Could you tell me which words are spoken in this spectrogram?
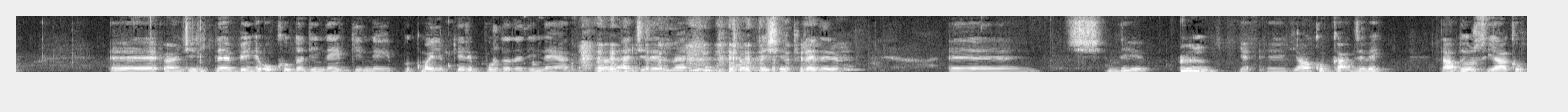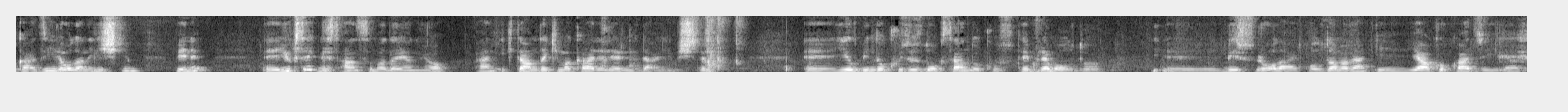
Ee, öncelikle beni okulda dinleyip dinleyip bıkmayıp gelip burada da dinleyen öğrencilerime çok teşekkür ederim. Ee, şimdi e, Yakup Kadri ve daha doğrusu Yakup Kadri ile olan ilişkim benim e, yüksek lisansıma dayanıyor. Ben İktam'daki makalelerini derlemiştim. E, yıl 1999 deprem oldu. E, bir sürü olay oldu ama ben e, Yakup Kadri ile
